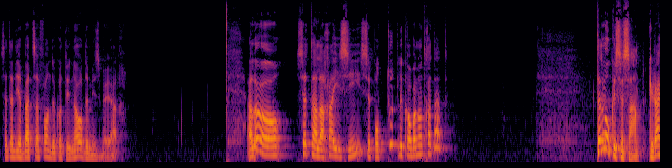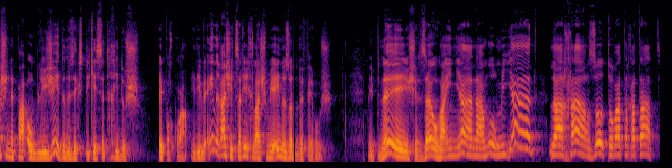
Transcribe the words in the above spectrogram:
c'est-à-dire batsafon de côté nord de Mizbeach. Alors, cette halakha ici, c'est pour toutes les korbanot chatat. Tellement que c'est simple, que Rashi n'est pas obligé de nous expliquer cette chidouche. Et pourquoi Il dit, Ve'en Rashi tzarich lashmi'enu zot beferush. מפני שזהו העניין האמור מיד לאחר זאת תורת החטאת.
